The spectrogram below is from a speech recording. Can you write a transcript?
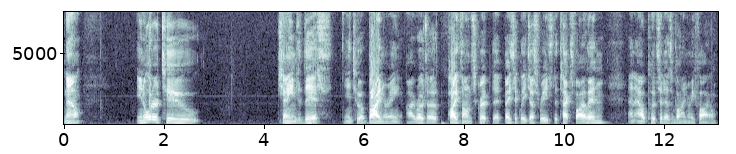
Now, in order to change this into a binary, I wrote a Python script that basically just reads the text file in and outputs it as a binary file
